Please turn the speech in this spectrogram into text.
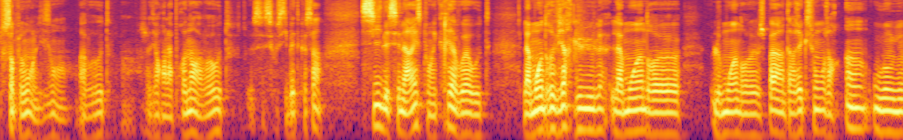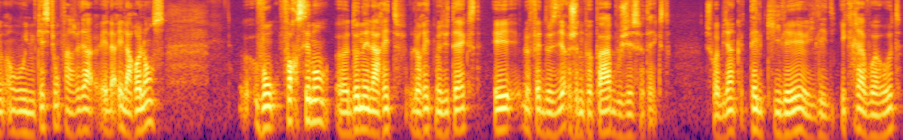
Tout simplement en lisant à voix haute. Je veux dire, en l'apprenant à voix haute. C'est aussi bête que ça. Si les scénaristes ont écrit à voix haute, la moindre virgule, la moindre, le moindre, je sais pas, interjection, genre un ou, une question, enfin, je veux dire, et la, relance, euh, vont forcément euh, donner le rythme du texte et le fait de se dire, je ne peux pas bouger ce texte. Je vois bien que tel qu'il est, il est écrit à voix haute,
